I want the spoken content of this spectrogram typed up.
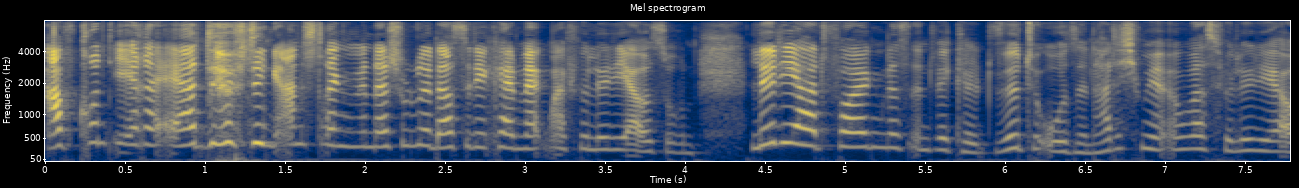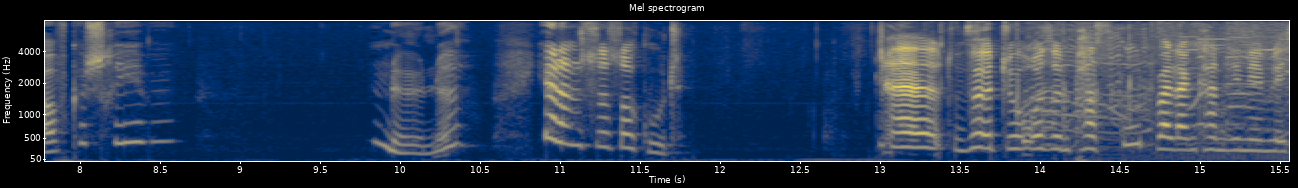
Aufgrund ihrer eher dürftigen Anstrengungen in der Schule darfst du dir kein Merkmal für Lydia aussuchen. Lydia hat folgendes entwickelt. Virtuosin. Hatte ich mir irgendwas für Lydia aufgeschrieben? Nö, ne? Ja, dann ist das doch gut. Äh, Virtuosin passt gut, weil dann kann sie nämlich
